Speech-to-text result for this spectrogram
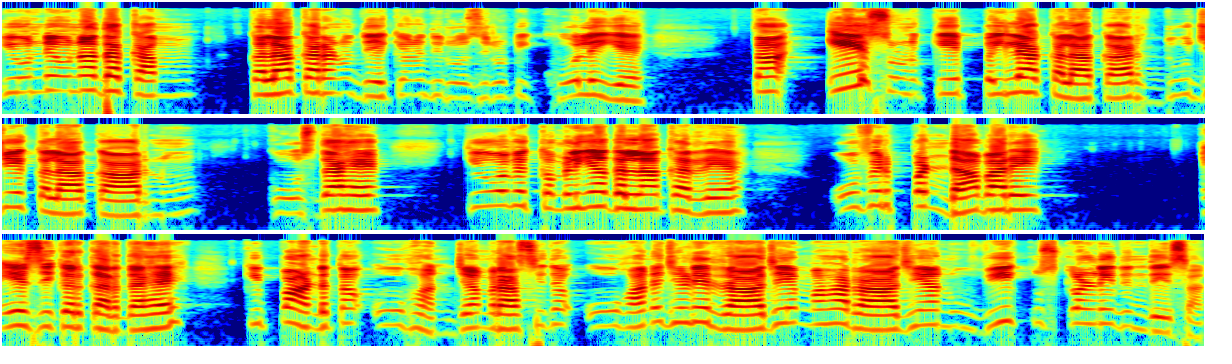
ਕਿ ਉਹਨੇ ਉਹਨਾਂ ਦਾ ਕੰਮ ਕਲਾਕਾਰਾਂ ਨੂੰ ਦੇ ਕੇ ਉਹਨਾਂ ਦੀ ਰੋਜ਼ੀ ਰੋਟੀ ਖੋ ਲਈ ਹੈ, ਤਾਂ ਇਹ ਸੁਣ ਕੇ ਪਹਿਲਾ ਕਲਾਕਾਰ ਦੂਜੇ ਕਲਾਕਾਰ ਨੂੰ ਕੋਸਦਾ ਹੈ ਕਿ ਉਹ ਵੇ ਕਮਲੀਆਂ ਗੱਲਾਂ ਕਰ ਰਿਹਾ ਹੈ, ਉਹ ਫਿਰ ਭੰਡਾਂ ਬਾਰੇ ਇਹ ਜ਼ਿਕਰ ਕਰਦਾ ਹੈ ਕਿ ਭੰਡ ਤਾਂ ਉਹ ਹਨ ਜਾਂ ਮਰਾਸੀ ਤਾਂ ਉਹ ਹਨ ਜਿਹੜੇ ਰਾਜੇ ਮਹਾਰਾਜਿਆਂ ਨੂੰ ਵੀ ਕੁਸਕਣ ਨਹੀਂ ਦਿੰਦੇ ਸਨ,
